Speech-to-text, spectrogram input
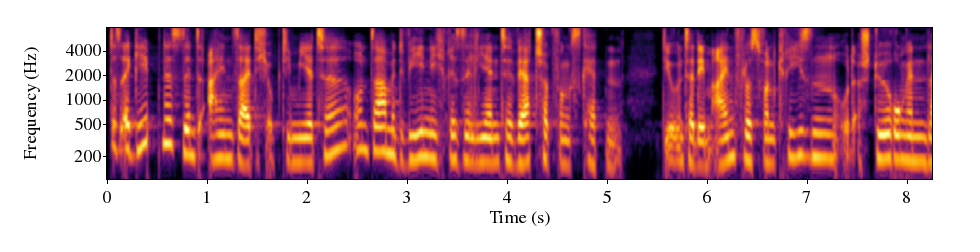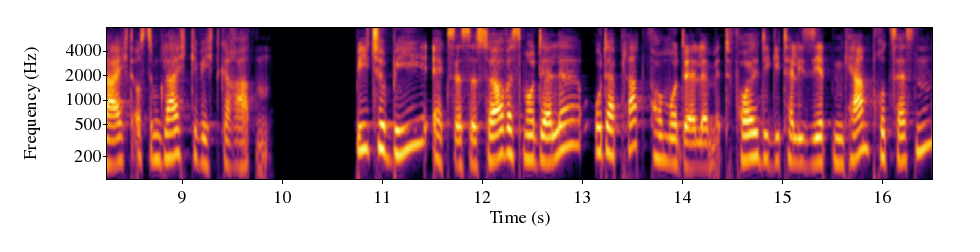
Das Ergebnis sind einseitig optimierte und damit wenig resiliente Wertschöpfungsketten, die unter dem Einfluss von Krisen oder Störungen leicht aus dem Gleichgewicht geraten. B2B, Access-a-Service-Modelle oder Plattformmodelle mit voll digitalisierten Kernprozessen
